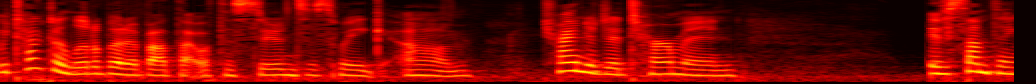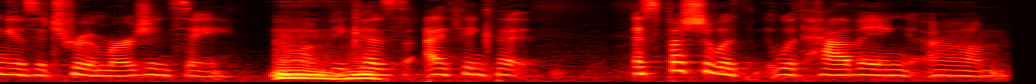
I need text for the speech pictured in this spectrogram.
we talked a little bit about that with the students this week, um, trying to determine if something is a true emergency, um, because I think that especially with with having um,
